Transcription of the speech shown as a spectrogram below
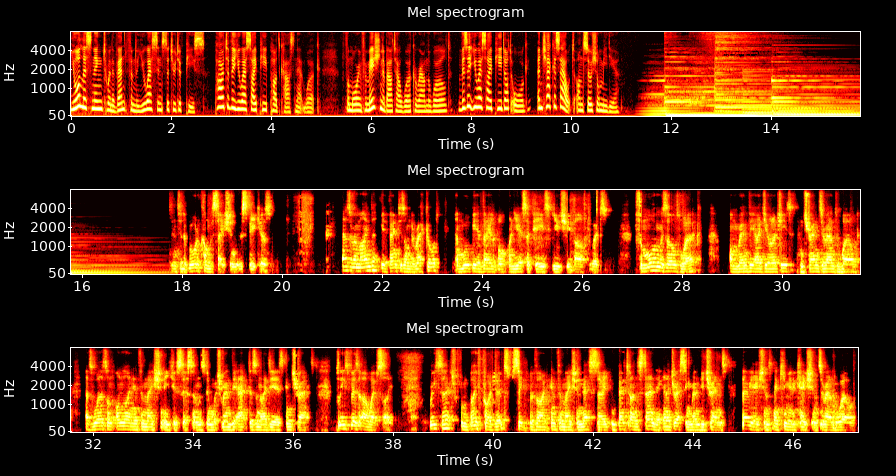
You're listening to an event from the U.S. Institute of Peace, part of the USIP podcast network. For more information about our work around the world, visit usip.org and check us out on social media. Into the broader conversation with the speakers. As a reminder, the event is on the record and will be available on USIP's YouTube afterwards. For more on Resolve's work, on REMVE ideologies and trends around the world, as well as on online information ecosystems in which REMVE actors and ideas interact, please visit our website. Research from both projects seek to provide information necessary in better understanding and addressing REMVE trends, variations, and communications around the world.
